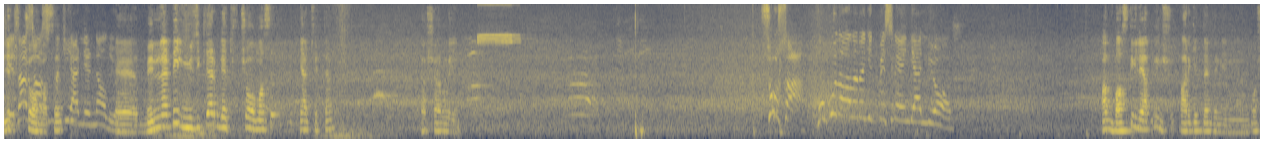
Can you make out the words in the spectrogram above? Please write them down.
Bir de Türkçe olması. Ee, menüler değil müzikler bile Türkçe olması gerçekten başarılıyım. Sosa topun ağlara gitmesini engelliyor. Abi baskı bile yapmayın şu hareketleri deneyelim yani boş.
